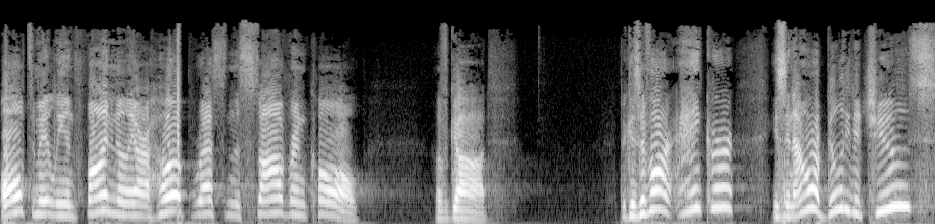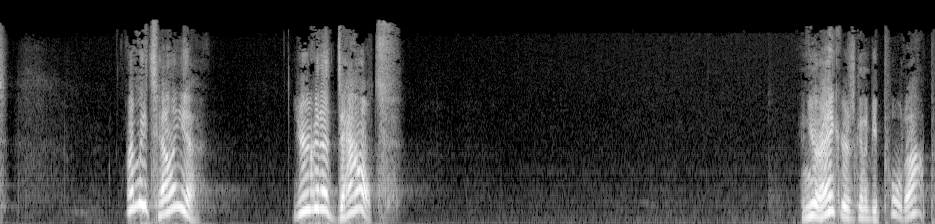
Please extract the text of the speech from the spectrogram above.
Ultimately and finally, our hope rests in the sovereign call of God. Because if our anchor is in our ability to choose, let me tell you, you're going to doubt. And your anchor is going to be pulled up.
